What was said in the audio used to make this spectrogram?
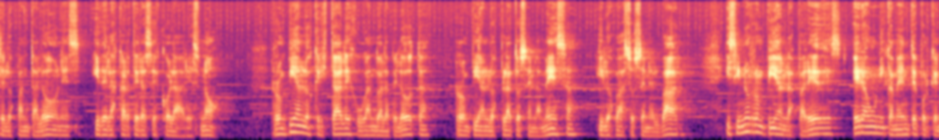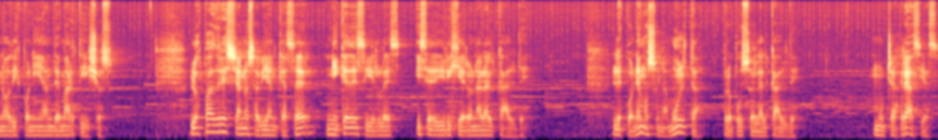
de los pantalones y de las carteras escolares, no. Rompían los cristales jugando a la pelota, rompían los platos en la mesa y los vasos en el bar, y si no rompían las paredes era únicamente porque no disponían de martillos. Los padres ya no sabían qué hacer ni qué decirles y se dirigieron al alcalde. ¿Les ponemos una multa? propuso el alcalde. Muchas gracias,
